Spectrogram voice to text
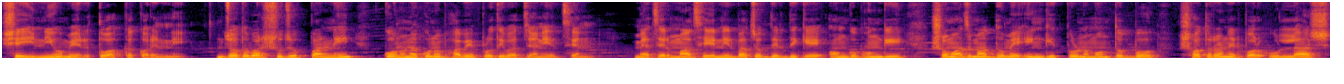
সেই নিয়মের তোয়াক্কা করেননি। যতবার সুযোগ পাননি, কোনো না কোনোভাবে প্রতিবাদ জানিয়েছেন। ম্যাচের মাঝে নির্বাচকদের দিকে অঙ্গভঙ্গি, সমাজ মাধ্যমে ইঙ্গিতপূর্ণ মন্তব্য শতরানের পর উল্লাস,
